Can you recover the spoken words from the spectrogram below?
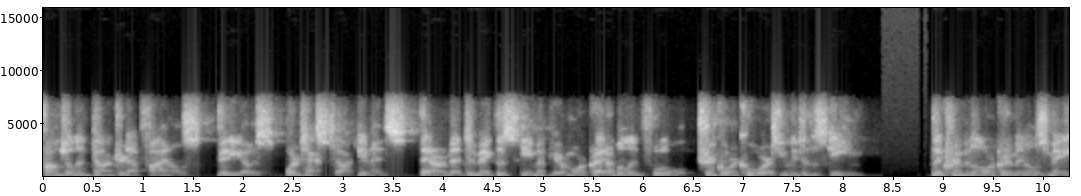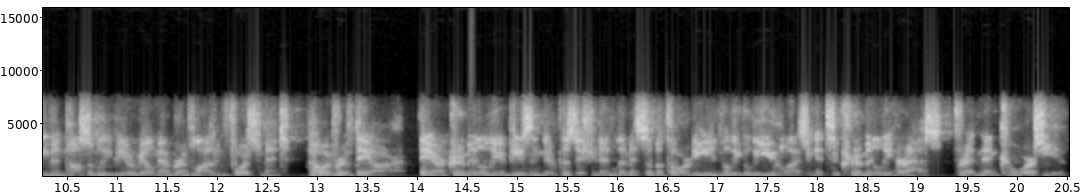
fraudulent doctored up files, videos, or text documents that are meant to make the scheme appear more credible and fool, trick or coerce you into the scheme. The criminal or criminals may even possibly be a real member of law enforcement. However, if they are, they are criminally abusing their position and limits of authority and illegally utilizing it to criminally harass, threaten, and coerce you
